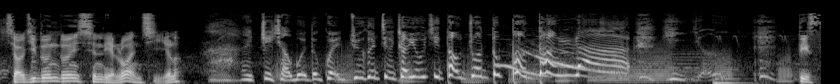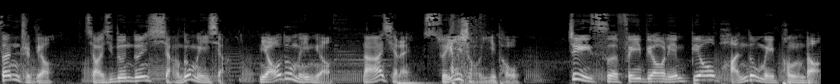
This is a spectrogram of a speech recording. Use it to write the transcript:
小鸡墩墩心里乱极了。啊！这下我的冠军和警察游戏套装都泡汤了。哎呀！第三只标。小鸡墩墩想都没想，瞄都没瞄，拿起来随手一投，这次飞镖连标盘都没碰到，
